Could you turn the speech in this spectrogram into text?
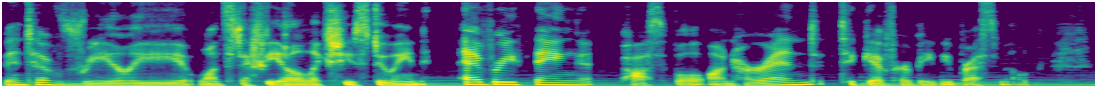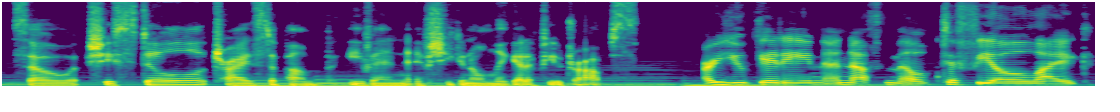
Binta really wants to feel like she's doing everything possible on her end to give her baby breast milk. So she still tries to pump, even if she can only get a few drops. Are you getting enough milk to feel like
